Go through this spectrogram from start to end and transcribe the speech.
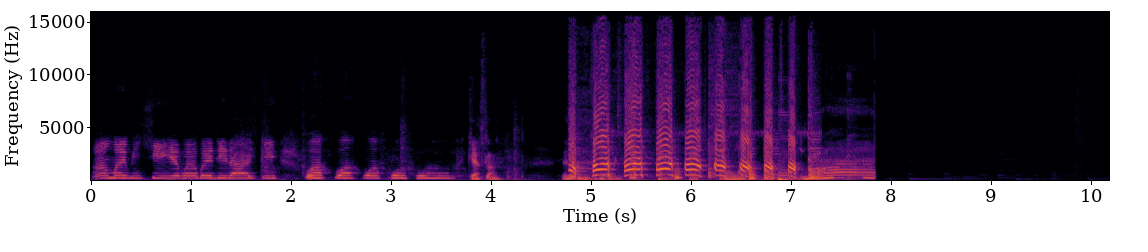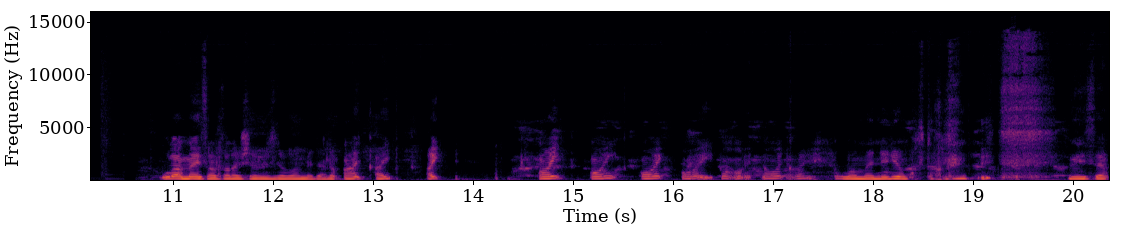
Ama bir şey yapamadılar ki. Vah vah vah vah vah. Kes lan. Ulan neyse arkadaşlar biz devam edelim. Ay ay ay. Ay ay ay ay ay ay ay. Ulan ben ne diyorum kıstak. neyse.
